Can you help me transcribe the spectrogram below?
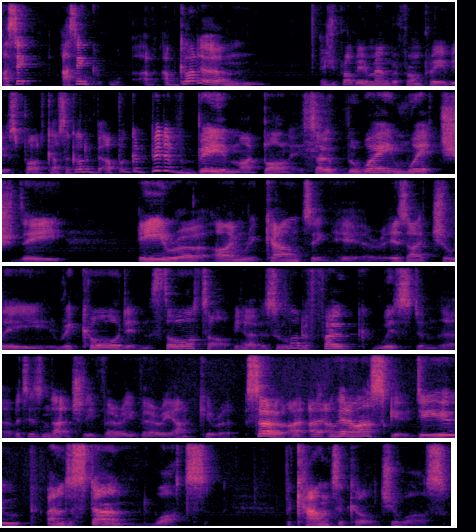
I think I think I've, I've got um, as you probably remember from previous podcasts, I've got a, bit- I've got a bit of a bee in my bonnet. So the way in which the era I'm recounting here is actually recorded and thought of. You know, there's a lot of folk wisdom there, but isn't actually very, very accurate. So I, I'm going to ask you: Do you understand what the counterculture was?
